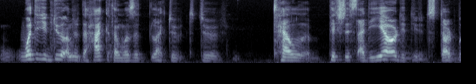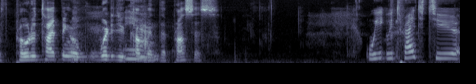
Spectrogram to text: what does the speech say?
what did you do under the hackathon? Was it like to to tell, pitch this idea, or did you start with prototyping, or where did you come in the process? We, we tried to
